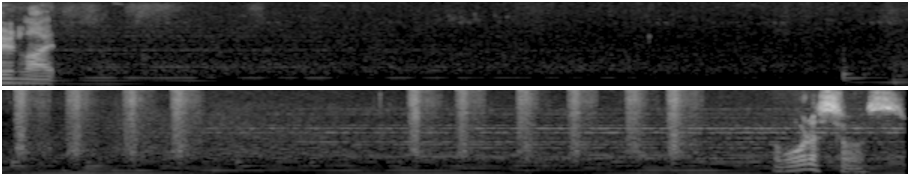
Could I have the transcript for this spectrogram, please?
Moonlight. A water source.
